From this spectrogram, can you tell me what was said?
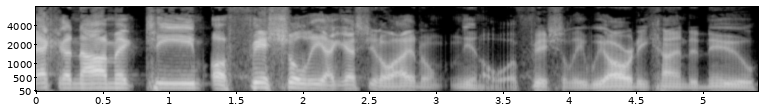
economic team officially. I guess you know I don't you know officially. We already kind of knew.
